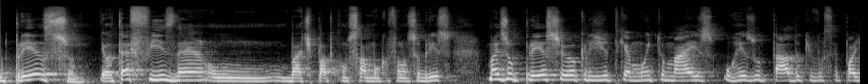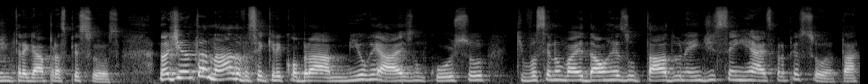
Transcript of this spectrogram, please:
o preço, eu até fiz né, um bate-papo com o Samuca falando sobre isso, mas o preço eu acredito que é muito mais o resultado que você pode entregar para as pessoas. Não adianta nada você querer cobrar mil reais num curso que você não vai dar um resultado nem de cem reais para a pessoa, tá?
